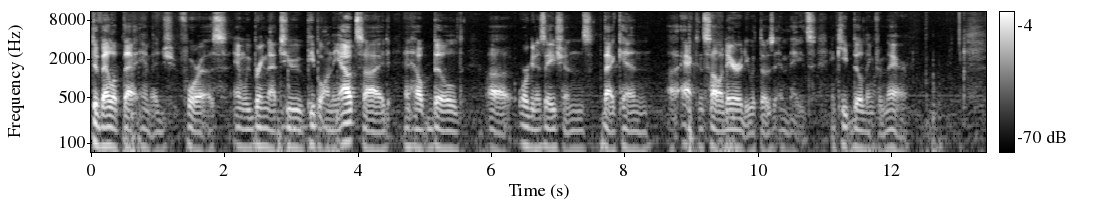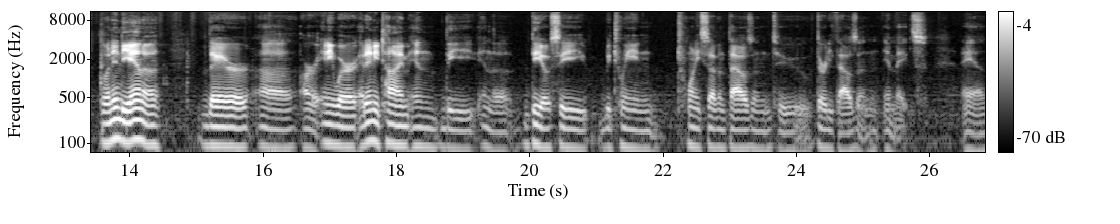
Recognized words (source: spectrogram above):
develop that image for us. And we bring that to people on the outside and help build uh, organizations that can uh, act in solidarity with those inmates and keep building from there. So in Indiana, there uh, are anywhere at any time in the in the DOC between twenty seven thousand to thirty thousand inmates, and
